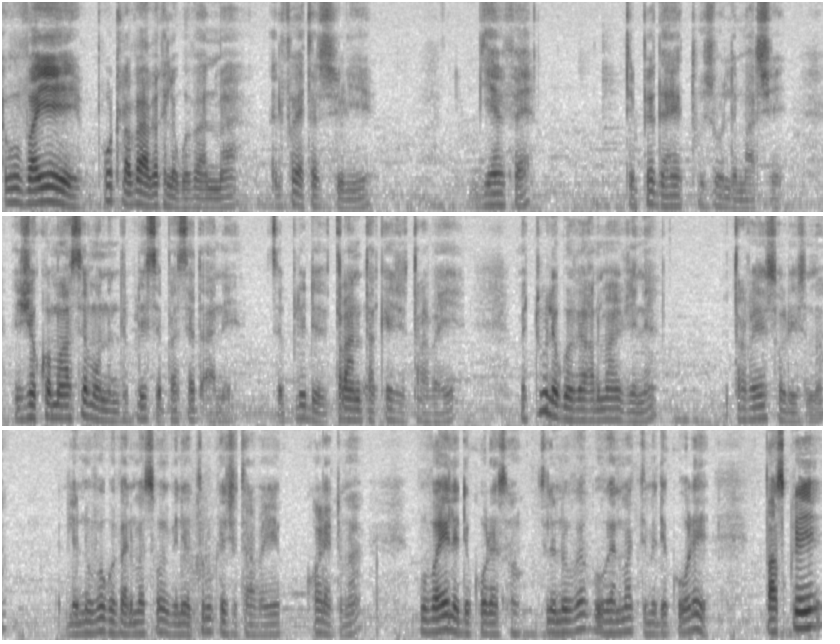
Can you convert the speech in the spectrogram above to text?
Vous voyez, pour travailler avec le gouvernement, il faut être sérieux, bien fait. Tu peux gagner toujours le marché. J'ai commencé mon entreprise, ce n'est pas cette année. C'est plus de 30 ans que j'ai travaillé. Mais tous les gouvernements venaient travailler sérieusement. Les nouveaux gouvernements sont venus, trouvent que je travaillais correctement. Vous voyez les décorations. C'est le nouveau gouvernement qui m'a décoré. Parce que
